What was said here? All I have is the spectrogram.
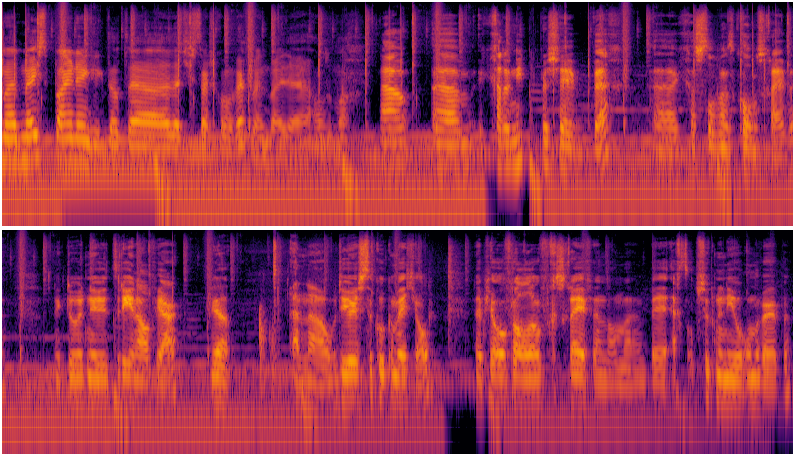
Me het meeste pijn, denk ik, dat, uh, dat je straks gewoon weg bent bij de Hansemag. Nou, um, ik ga er niet per se weg. Uh, ik ga stoppen met column schrijven. Ik doe het nu 3,5 jaar. Ja. En op het duur is de koek een beetje op. Daar heb je overal over geschreven en dan ben je echt op zoek naar nieuwe onderwerpen.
